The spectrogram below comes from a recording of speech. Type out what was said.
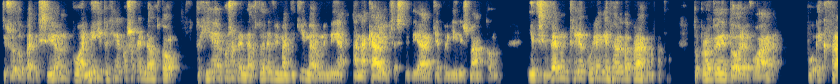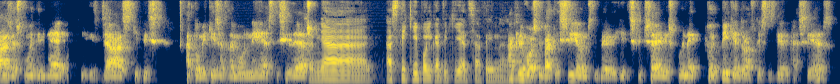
της Οδού Πατησίων, που ανοίγει το 1958. Το 1958 είναι εμβληματική ημερομηνία, ανακάλυψα στη διάρκεια των γυρισμάτων, γιατί συμβαίνουν τρία πολύ ενδιαφέροντα πράγματα. Το πρώτο είναι το Revoir, που εκφράζει ας πούμε την έννοια της τζαζ και της ατομικής ευδαιμονίας, της ιδέας... Σε μια αστική πολυκατοικία της Αθήνας. Ακριβώς, στην Πατησίων, στην περιοχή της Κυψέλης, που είναι το επίκεντρο αυτής της διαδικασίας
